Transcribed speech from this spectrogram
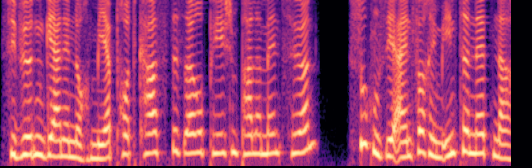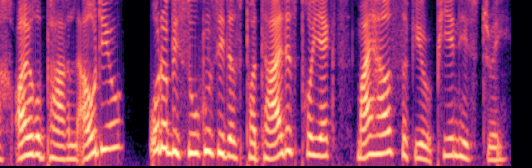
Sie würden gerne noch mehr Podcasts des Europäischen Parlaments hören? Suchen Sie einfach im Internet nach Europarl Audio oder besuchen Sie das Portal des Projekts My House of European History.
